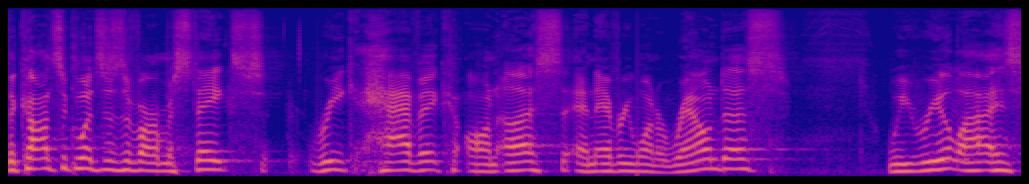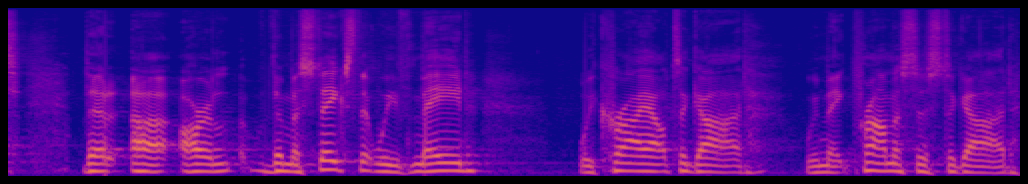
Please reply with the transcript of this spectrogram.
the consequences of our mistakes wreak havoc on us and everyone around us. We realize that uh, our, the mistakes that we've made, we cry out to God, we make promises to God,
